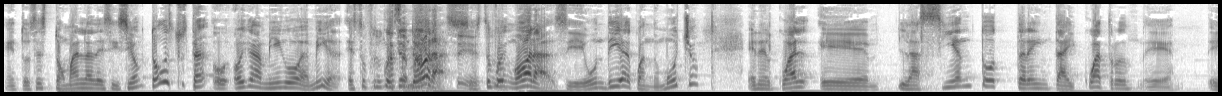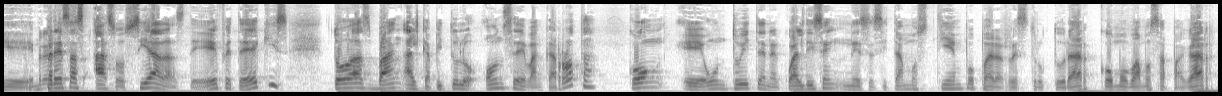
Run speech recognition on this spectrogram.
Entonces toman la decisión. Todo esto está, oiga amigo, amiga, esto fue en cuestión de horas. esto fue en horas y un día, cuando mucho, en el cual eh, las 134 eh, eh, empresas asociadas de FTX, todas van al capítulo 11 de bancarrota con eh, un tuit en el cual dicen necesitamos tiempo para reestructurar cómo vamos a pagar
